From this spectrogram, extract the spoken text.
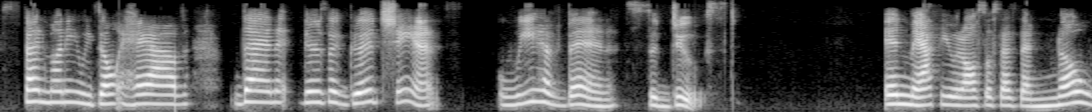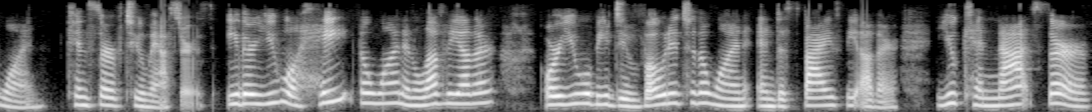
spend money we don't have, then there's a good chance we have been seduced. In Matthew, it also says that no one can serve two masters. Either you will hate the one and love the other, or you will be devoted to the one and despise the other. You cannot serve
